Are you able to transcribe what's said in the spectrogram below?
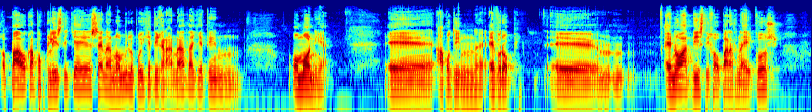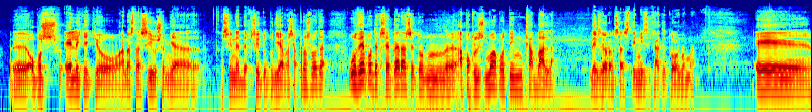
ο Πάοκ αποκλείστηκε σε έναν όμιλο που είχε τη Γρανάδα και την Ομόνια ε, από την Ευρώπη. Ε, ενώ αντίστοιχα ο Παναθηναϊκός ε, όπως έλεγε και ο Αναστασίους σε μια συνέντευξή του που διάβασα πρόσφατα, ουδέποτε ξεπέρασε τον ε, αποκλεισμό από την Καμπάλα. Δεν ξέρω αν σας θυμίζει κάτι το όνομα. Ε,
